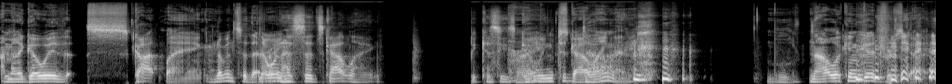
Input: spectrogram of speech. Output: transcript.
I'm gonna go with Scott Lang. No one said that. no right? one has said Scott Lang because he's All right, going to Scott die. Lang then. L- Not looking good for Scott.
